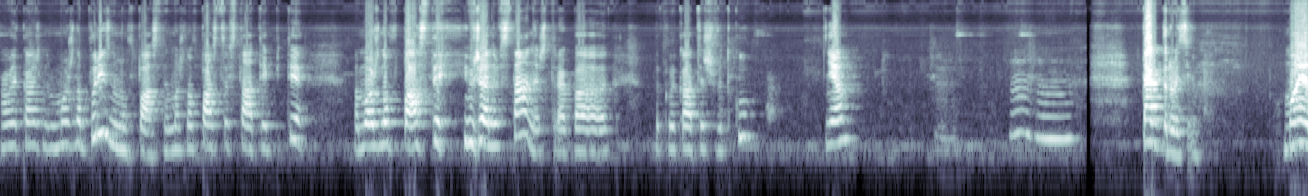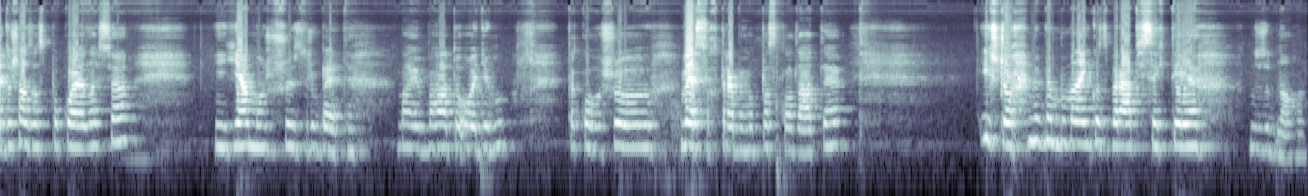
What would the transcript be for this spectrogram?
Але каже, можна по-різному впасти. Можна впасти, встати і піти, а можна впасти і вже не встанеш. Треба викликати швидку. Ні? Так, друзі, моя душа заспокоїлася, і я можу щось зробити. Маю багато одягу, такого, що висох, треба його поскладати. І що, ми будемо помаленьку збиратися йти до зубного.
